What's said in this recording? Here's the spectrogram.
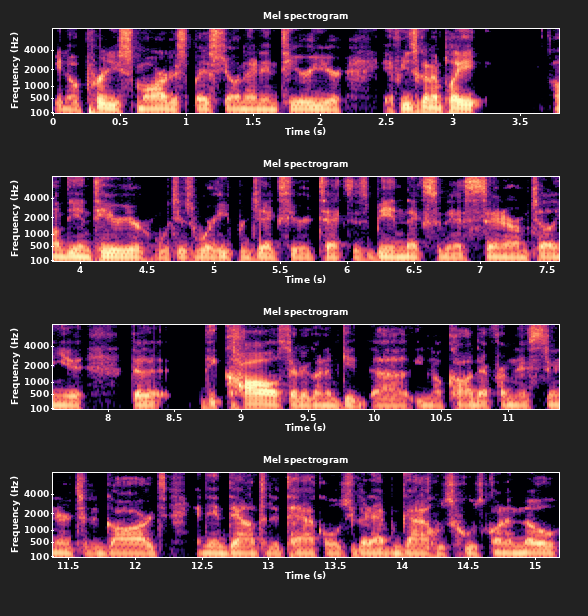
you know, pretty smart, especially on that interior. If he's going to play on the interior, which is where he projects here at Texas, being next to that center, I'm telling you, the the calls that are going to get uh, you know called that from that center to the guards and then down to the tackles. You got to have a guy who's who's going to know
